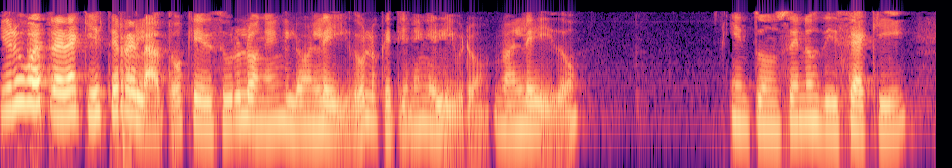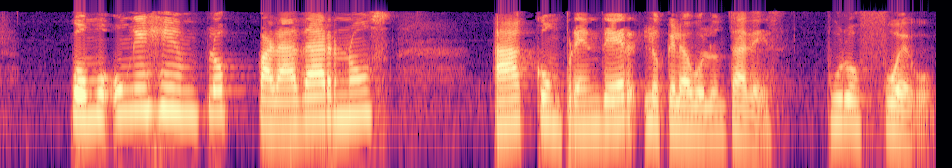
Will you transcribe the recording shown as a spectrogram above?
Yo les voy a traer aquí este relato, que seguro lo han, lo han leído, los que tienen el libro lo han leído. Entonces nos dice aquí, como un ejemplo para darnos a comprender lo que la voluntad es, puro fuego.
